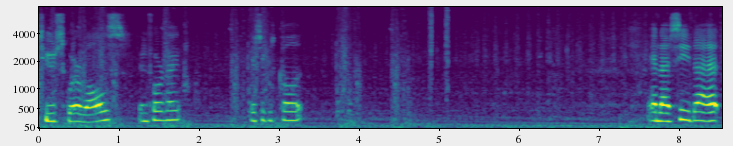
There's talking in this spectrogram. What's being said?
two square walls in Fortnite. Guess you could call it. And I see that,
